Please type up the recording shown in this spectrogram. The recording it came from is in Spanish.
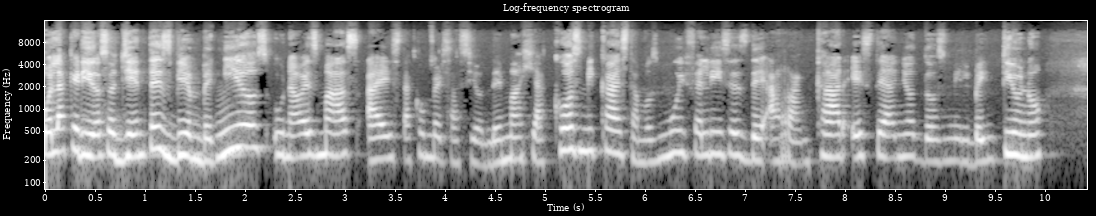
Hola queridos oyentes, bienvenidos una vez más a esta conversación de magia cósmica. Estamos muy felices de arrancar este año 2021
